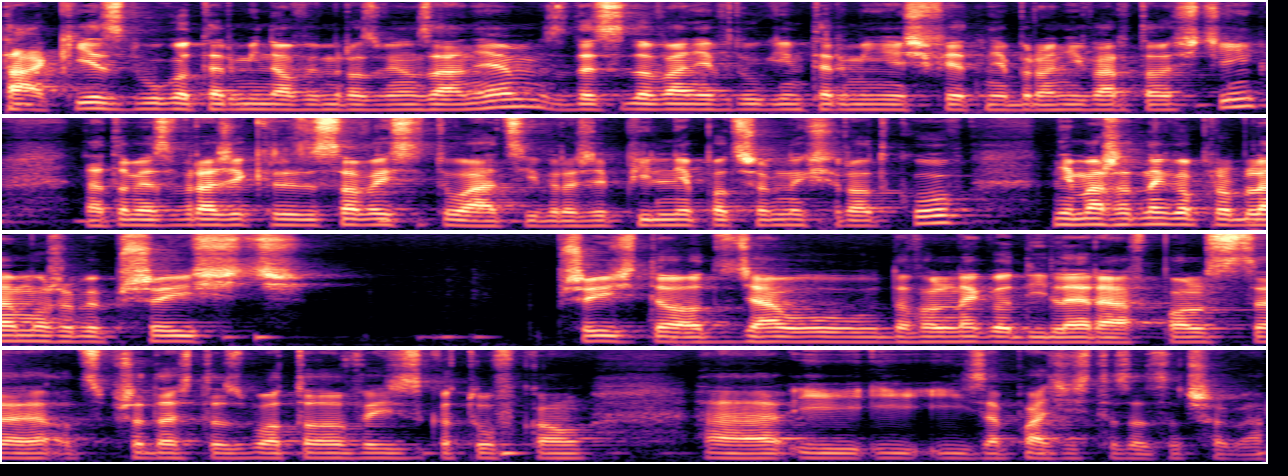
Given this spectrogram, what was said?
tak, jest długoterminowym rozwiązaniem, zdecydowanie w długim terminie świetnie broni wartości, natomiast w razie kryzysowej sytuacji, w razie pilnie potrzebnych środków, nie ma żadnego problemu, żeby przyjść, przyjść do oddziału dowolnego dealera w Polsce, odsprzedać to złoto, wyjść z gotówką e, i, i, i zapłacić to za co trzeba.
